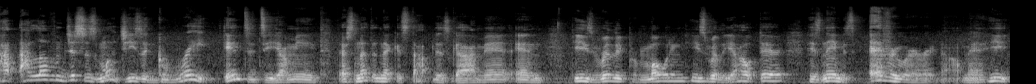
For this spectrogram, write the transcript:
I, I love him just as much. He's a great entity. I mean, there's nothing that can stop this guy, man. And he's really promoting. He's really out there. His name is everywhere right now, man. He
